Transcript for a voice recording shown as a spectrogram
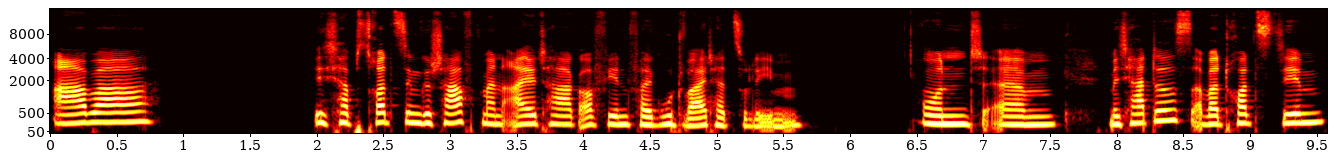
Aber ich habe es trotzdem geschafft, meinen Alltag auf jeden Fall gut weiterzuleben. Und ähm, mich hat es aber trotzdem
